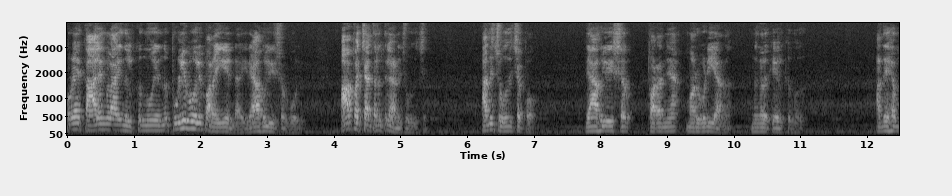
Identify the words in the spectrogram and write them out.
കുറേ കാലങ്ങളായി നിൽക്കുന്നു എന്ന് പുള്ളി പോലും പറയുകയുണ്ടായി രാഹുൽ ഈശ്വർ പോലും. ആ പശ്ചാത്തലത്തിലാണ് ചോദിച്ചത്. അത് ചോദിച്ചപ്പോൾ രാഹുൽ ഈശ്വർ പറഞ്ഞ മറുപടിയാണ് നിങ്ങൾ കേൾക്കുന്നത്. അദ്ദേഹം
